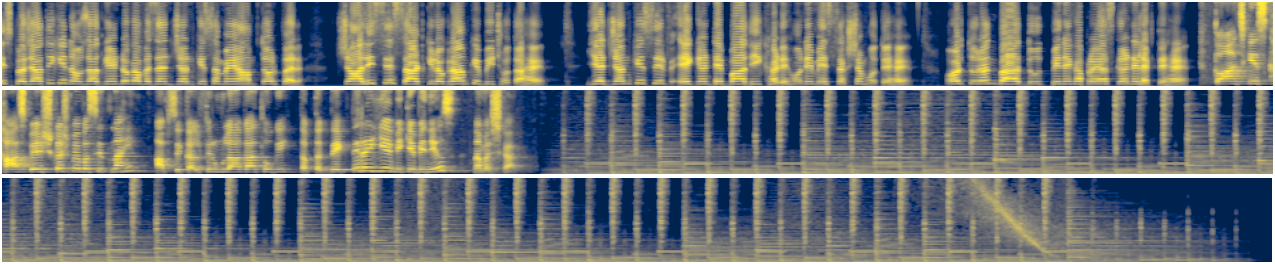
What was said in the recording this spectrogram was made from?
इस प्रजाति के नवजात गेंडों का वज़न जन्म के समय आमतौर पर 40 से 60 किलोग्राम के बीच होता है। यह जन्म के सिर्फ़ एक घंटे बाद ही खड़े होने में सक्षम होते हैं। और तुरंत बाद दूध पीने का प्रयास करने लगते हैं। तो आज की इस खास पेशकश में बस इतना ही। आपसे कल फिर मुलाकात होगी। तब तक देखते रहिए वीकेबी न्यूज़ नमस्कार।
